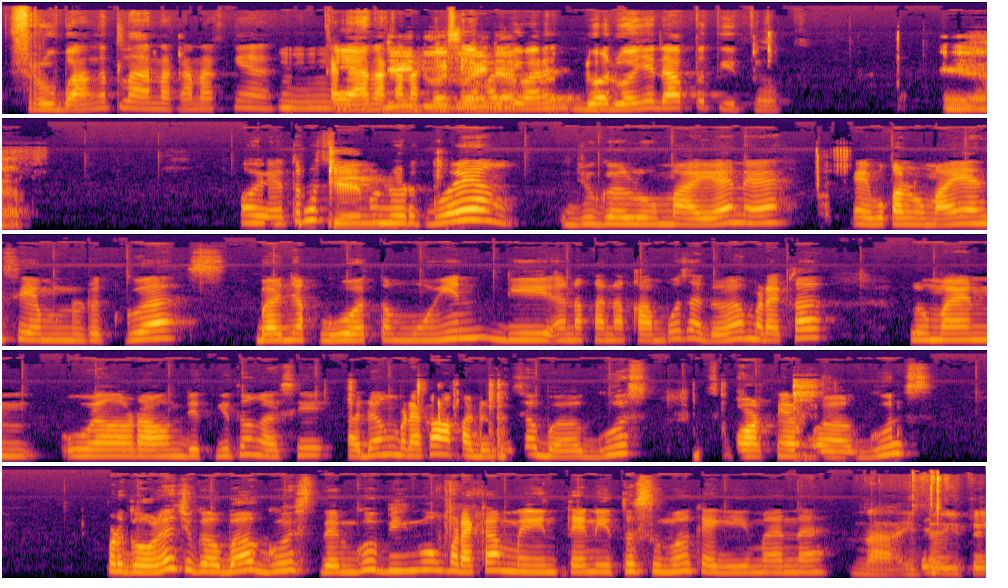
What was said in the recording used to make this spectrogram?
seru banget lah anak-anaknya Mm. kayak anak-anak Jadi SMA dua-duanya gimana dua-duanya dapet gitu Iya. Oh ya, terus Mungkin- menurut gue yang juga lumayan ya, eh bukan lumayan sih, yang menurut gue banyak gue temuin di anak-anak kampus adalah mereka lumayan well rounded gitu gak sih? Kadang mereka akademisnya bagus, sportnya bagus, pergaulannya juga bagus, dan gue bingung mereka maintain itu semua kayak gimana. nah itu itu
